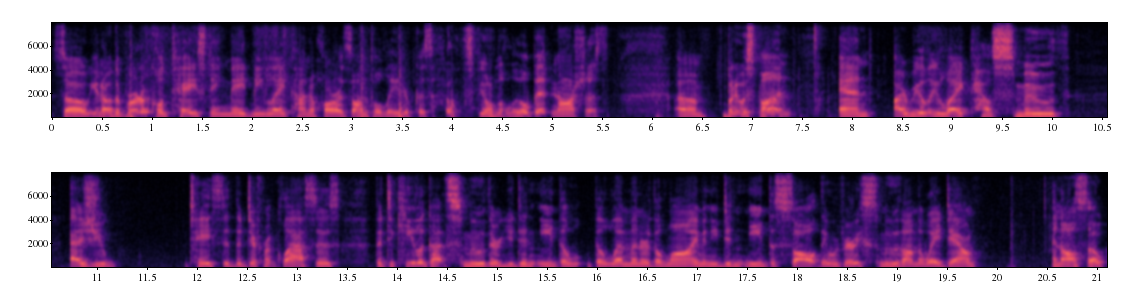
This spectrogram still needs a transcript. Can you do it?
So, you know, the vertical tasting made me lay kind of horizontal later because I was feeling a little bit nauseous. Um, but it was fun. And I really liked how smooth, as you tasted the different glasses, the tequila got smoother. You didn't need the, the lemon or the lime, and you didn't need the salt. They were very smooth on the way down. And also,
